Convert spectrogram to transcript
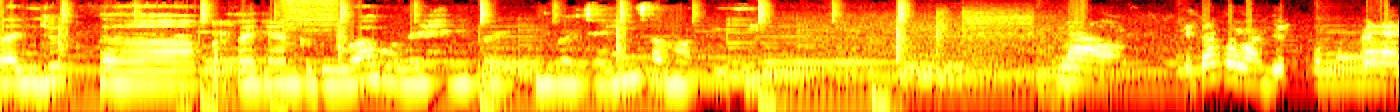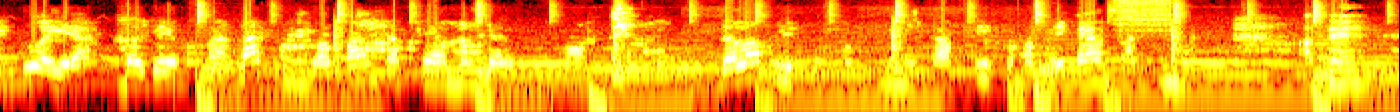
Lanjut ke pertanyaan kedua, boleh dibacain sama Fizi? Nah, kita akan lanjut ke pertanyaan dua ya. Bagaimana tanggapan Kak dan dalam menyikapi kemerdekaan saat ini? Oke, okay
